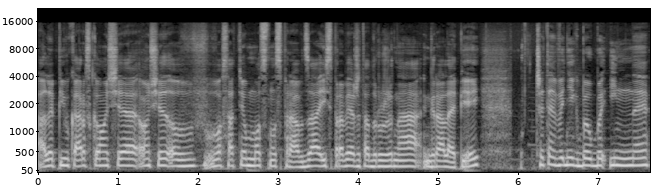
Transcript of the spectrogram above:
ale piłkarsko on się, on się ostatnio mocno sprawdza i sprawia, że ta drużyna gra lepiej. Czy ten wynik byłby inny?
